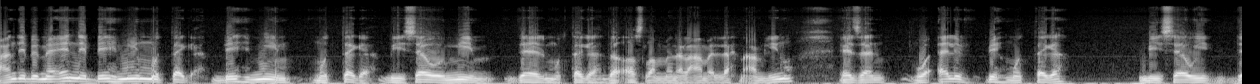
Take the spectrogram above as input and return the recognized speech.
عندي بما إن ب م متجه ب م متجه بيساوي م د متجه ده أصلا من العمل اللي إحنا عاملينه. اذا وألف ب متجه بيساوي د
